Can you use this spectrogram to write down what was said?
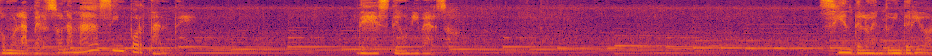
como la persona más importante de este universo. Siéntelo en tu interior.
